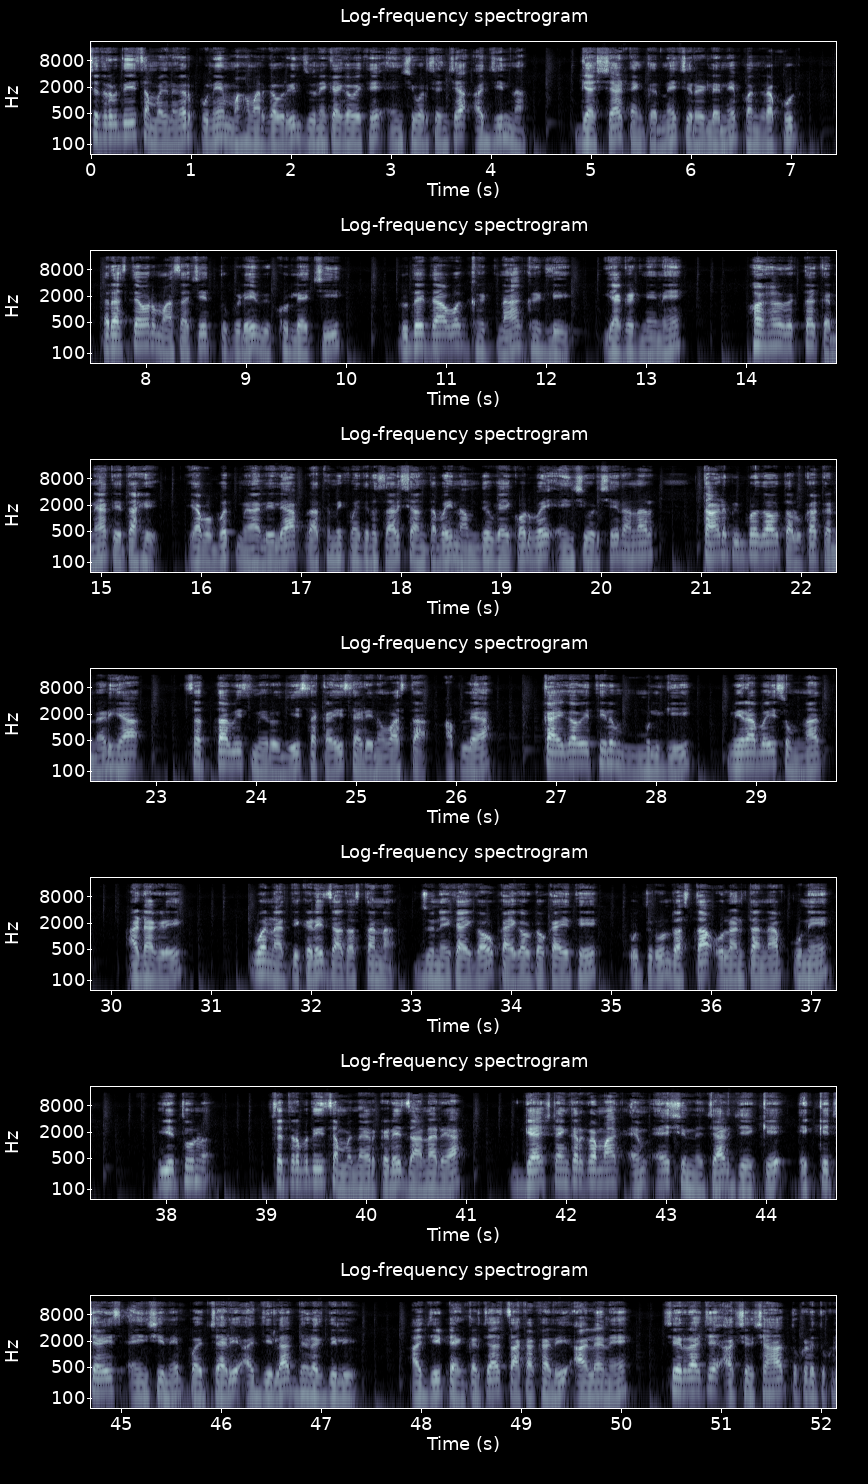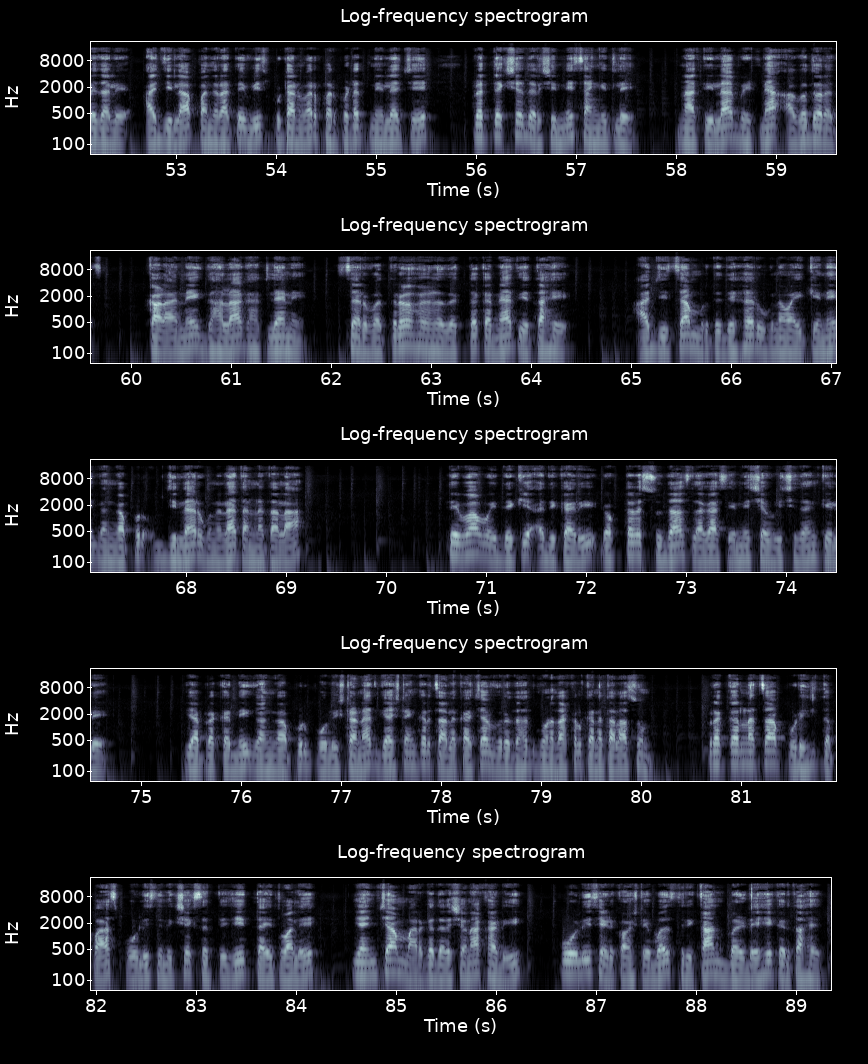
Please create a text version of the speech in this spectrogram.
छत्रपती संभाजीनगर पुणे महामार्गावरील जुने कायगाव येथे ऐंशी वर्षांच्या आजींना गॅसच्या टँकरने चिरडल्याने पंधरा फूट रस्त्यावर मांसाचे तुकडे विखुरल्याची हृदयदावक घटना घडली. या घटनेने हळहळ व्यक्त करण्यात येत आहे. याबाबत मिळालेल्या प्राथमिक माहितीनुसार शांताबाई नामदेव गायकवाड वय ऐंशी वर्षे राहणार ताड पिंपळगाव तालुका कन्नड ह्या सत्तावीस मे रोजी सकाळी साडेनऊ वाजता. आपल्या कायगाव येथील मुलगी मीराबाई सोमनाथ आढागळे व नातीकडे जात असताना जुने कायगाव कायगाव टोका येथे उतरून रस्ता ओलांडताना पुणे येथून छत्रपती संभाजीनगरकडे जाणाऱ्या गॅस टँकर क्रमांक एम एस शून्य चार जे के एक्केचाळीस ऐंशीने पदचारी आजीला धडक दिली. आजी टँकरच्या चाकाखाली आल्याने शरीराचे अक्षरशः तुकडे तुकडे झाले. आजीला पंधरा ते वीस फुटांवर फरफटत नेल्याचे प्रत्यक्षदर्शींनी सांगितले. नातीला भेटण्या अगोदरच काळाने घाला घातल्याने सर्वत्र हळहळ व्यक्त करण्यात येत आहे. आजीचा मृतदेह रुग्णवाहिकेने गंगापूर उपजिल्हा रुग्णालयात आणण्यात आला. तेव्हा वैद्यकीय अधिकारी डॉक्टर सुदास लगास यांनी शवविच्छेदन केले. या प्रकरणी गंगापूर पोलीस ठाण्यात गॅस टँकर चालकाच्या विरोधात गुन्हा दाखल करण्यात आला असून प्रकरणाचा पुढील तपास पोलीस निरीक्षक सत्यजित दैतवाले यांच्या मार्गदर्शनाखाली police head constable Shrikant Barde हे करीत आहेत.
